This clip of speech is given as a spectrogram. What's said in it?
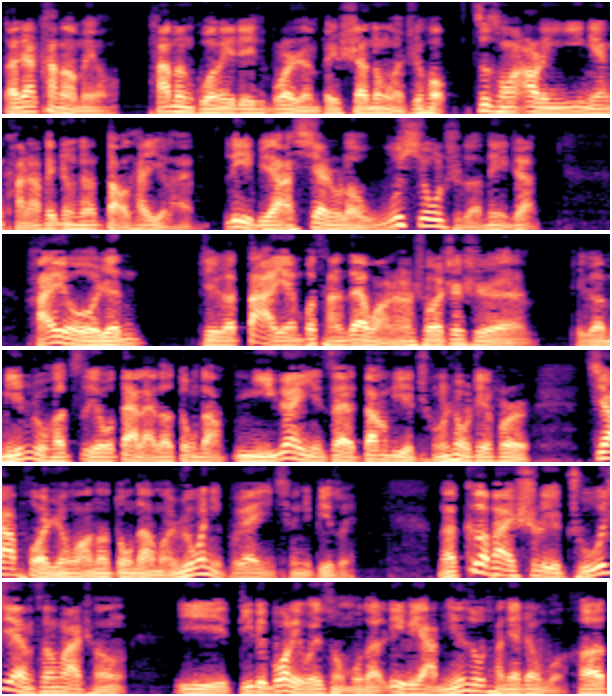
大家看到没有？他们国内这一波人被煽动了之后，自从2011年卡扎菲政权倒台以来，利比亚陷入了无休止的内战。还有人这个大言不惭，在网上说这是这个民主和自由带来的动荡。你愿意在当地承受这份家破人亡的动荡吗？如果你不愿意，请你闭嘴。那各派势力逐渐分化成。以迪里波里为总部的利比亚民族团结政府和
